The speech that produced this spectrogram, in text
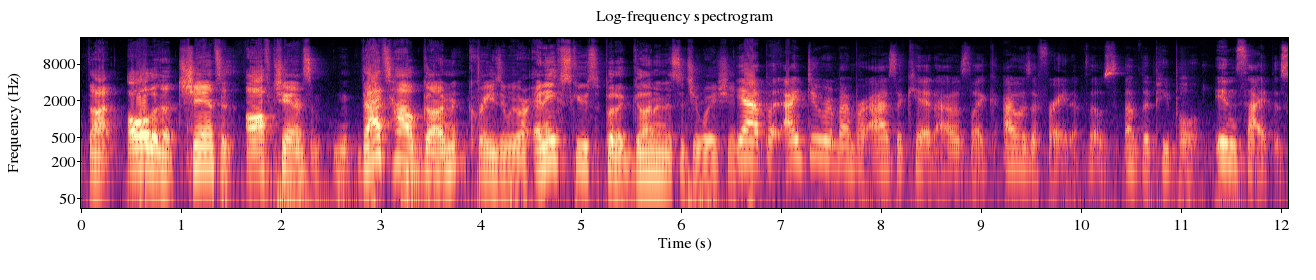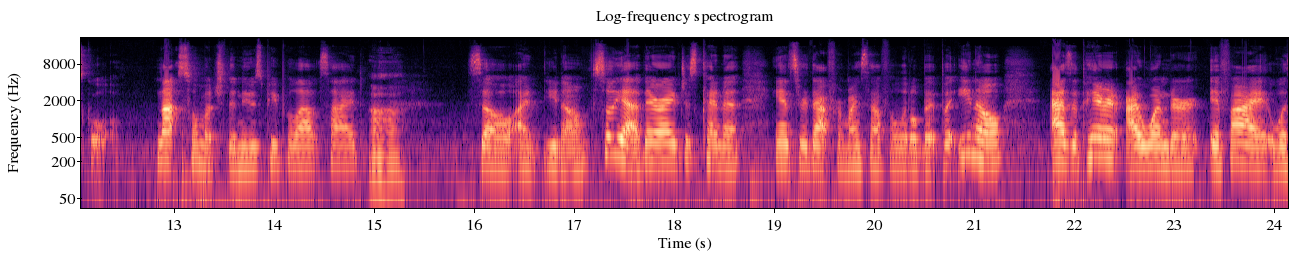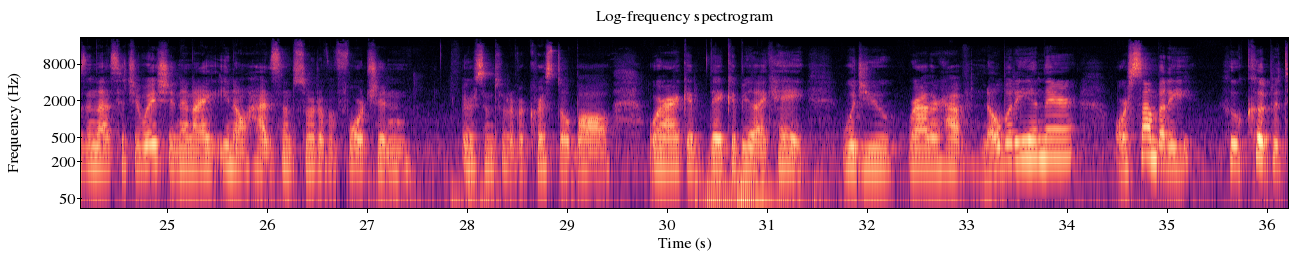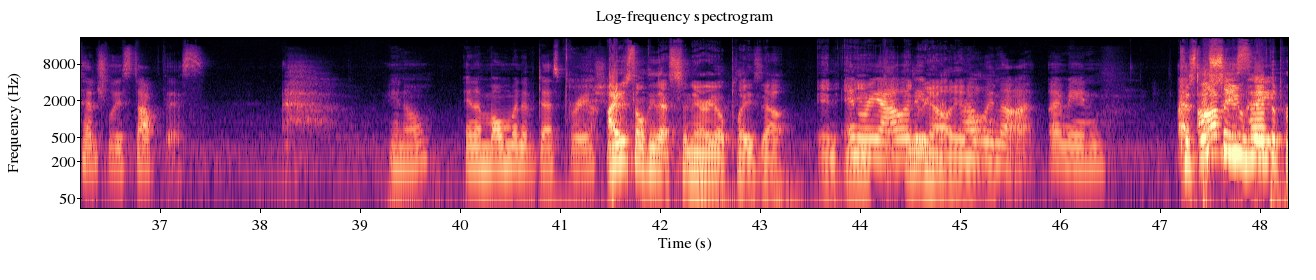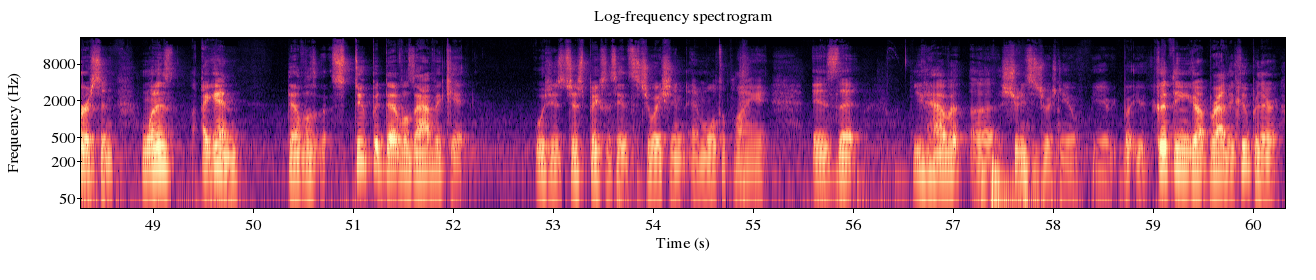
Thought oh there's a chance it's off chance. That's how gun crazy we are. Any excuse to put a gun in a situation. Yeah, but I do remember as a kid, I was like, I was afraid of those of the people inside the school, not so much the news people outside. uh-huh. So I, you know, so yeah, there I just kind of answered that for myself a little bit. But you know, as a parent, I wonder if I was in that situation and I, you know, had some sort of a fortune or some sort of a crystal ball where I could, they could be like, hey, would you rather have nobody in there or somebody who could potentially stop this? You know, in a moment of desperation. i just don't think that scenario plays out in in reality, in reality probably not. I mean, because uh, let's say you have the person one is again devil's stupid devil's advocate which is just basically say the situation and multiplying it is that you have a, a shooting situation you, you but you, good thing you got bradley cooper there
